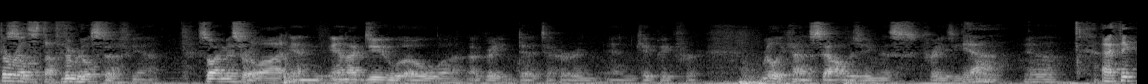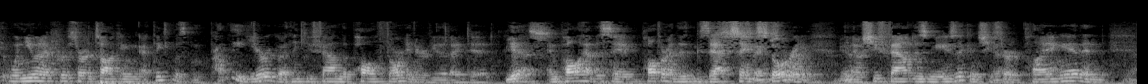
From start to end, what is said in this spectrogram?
The real stuff. The real stuff, yeah. So I miss her a lot, and and I do owe uh, a great debt to her and and K Pig for really kind of salvaging this crazy. Yeah, thing. yeah. And I think that when you and I first started talking, I think it was probably a year ago. I think you found the Paul Thorn interview that I did, Yes. and Paul had the same. Paul Thorn had the exact same, Same story. story, You know, she found his music and she Yeah. started playing it, and Yeah.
